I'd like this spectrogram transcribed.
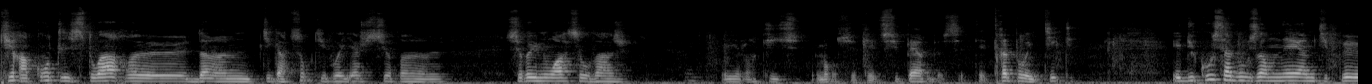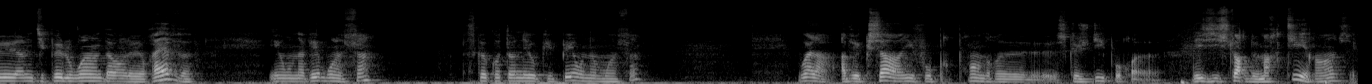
qui raconte l'histoire euh, d'un petit garçon qui voyage sur sur une oie sauvage. Alors, qui, bon, c'était superbe, c'était très poétique. Et du coup, ça nous emmenait un petit peu, un petit peu loin dans le rêve, et on avait moins faim. Parce que quand on est occupé, on a moins faim. Voilà, avec ça, il faut prendre euh, ce que je dis pour euh, des histoires de martyrs. Hein, c'est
